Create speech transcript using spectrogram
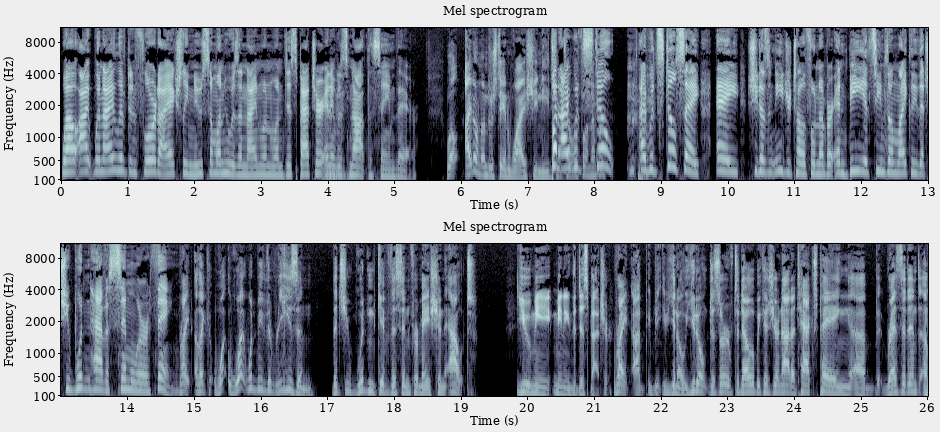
well, I when I lived in Florida, I actually knew someone who was a 911 dispatcher, and it Mm-hmm. was not the same there. Well, I don't understand why she needs But your I would still, number. I would still say, a, she doesn't need your telephone number, and b, it seems unlikely that she wouldn't have a similar thing. Right. Like, what, what would be the reason that you wouldn't give this information out? You, me, meaning the dispatcher. Right. Uh, b- b- you know, you don't deserve to know because you're not a tax-paying uh, resident of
